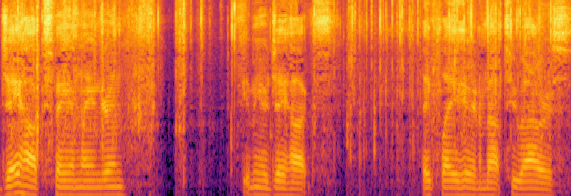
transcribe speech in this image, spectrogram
Jayhawks fan, Landgren. Give me your Jayhawks. They play here in about two hours.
